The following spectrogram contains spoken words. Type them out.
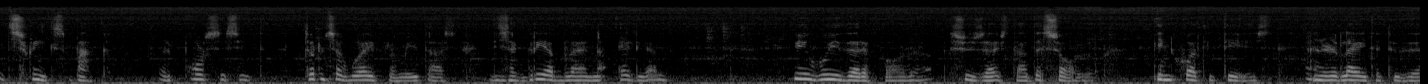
it shrinks back, repulses it, turns away from it as disagreeable and alien. We, we therefore suggest that the soul, in what it is and related to the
